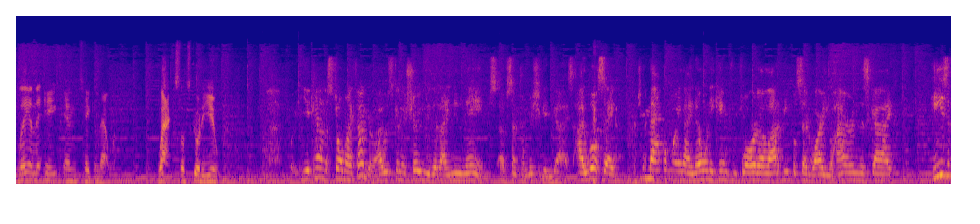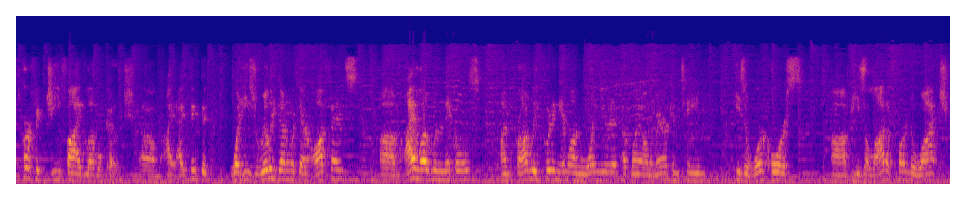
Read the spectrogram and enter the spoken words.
laying the eight, and taking that one. Wax, let's go to you. You kind of stole my thunder. I was going to show you that I knew names of Central Michigan guys. I will say, Jim McElwain, I know when he came from Florida, a lot of people said, Why are you hiring this guy? he's a perfect G5 level coach. Um, I, I, think that what he's really done with their offense, um, I love Lew Nicholls. I'm probably putting him on one unit of my All American team. He's a workhorse. Um, he's a lot of fun to watch.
